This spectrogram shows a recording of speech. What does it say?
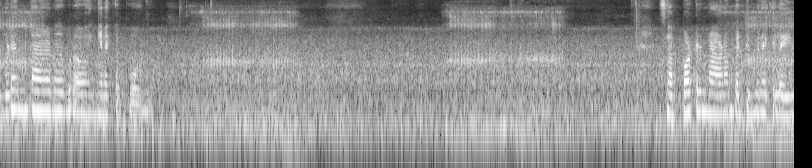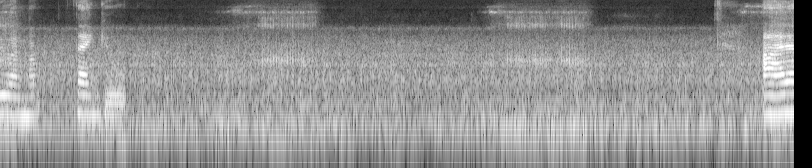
ഇവിടെ എന്താണ് ബ്രോ ഇങ്ങനെയൊക്കെ പോകുന്നു. സപ്പോർട്ട് ഉണ്ടാവണം പറ്റുമ്പോഴൊക്കെ ലൈവ് വരണം. താങ്ക് യു ആരാ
